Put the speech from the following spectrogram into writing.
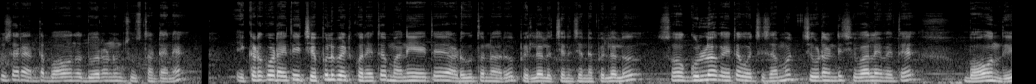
చూసారా ఎంత బాగుందో దూరం నుంచి చూస్తుంటేనే. ఇక్కడ కూడా అయితే ఈ చెప్పులు పెట్టుకొని అయితే మనీ అయితే అడుగుతున్నారు పిల్లలు చిన్న చిన్న పిల్లలు. సో గుళ్ళోకి అయితే వచ్చేసాము. చూడండి శివాలయం అయితే బాగుంది.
